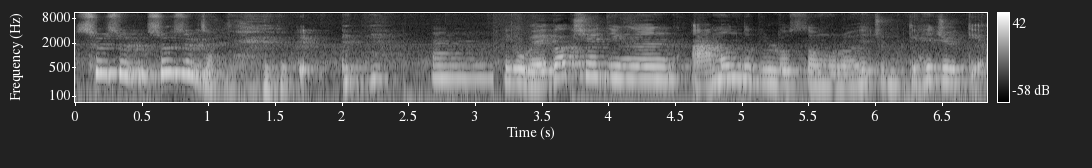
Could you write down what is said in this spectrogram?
술술 술술 잘 돼. 아, 이거 외곽 shading은 Almond Blossom으로 해줄게 해줄게요.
